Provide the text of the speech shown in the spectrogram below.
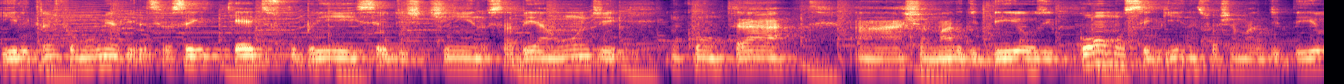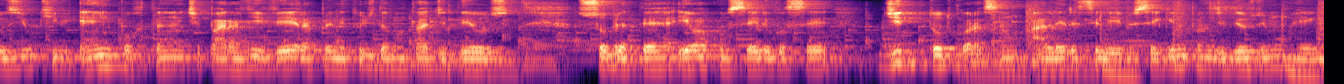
e ele transformou minha vida. Se você quer descobrir seu destino, saber aonde encontrar a chamada de Deus e como seguir na sua chamada de Deus e o que é importante para viver a plenitude da vontade de Deus sobre a terra, eu aconselho você de todo o coração a ler esse livro, Seguindo o Plano de Deus, do Imon Reagan.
